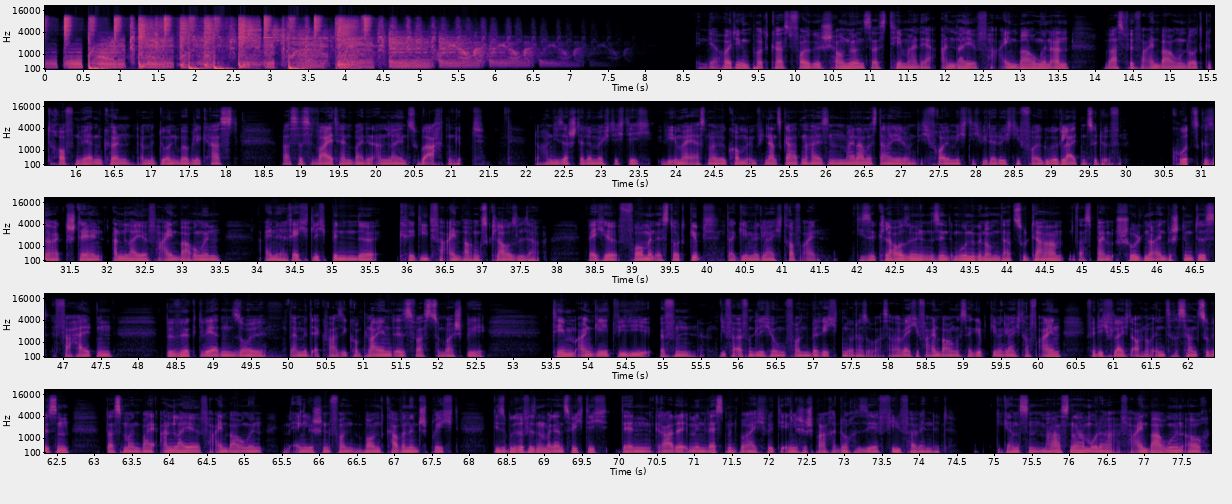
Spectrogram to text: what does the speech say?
In der heutigen Podcast-Folge schauen wir uns das Thema der Anleihevereinbarungen an, was für Vereinbarungen dort getroffen werden können, damit du einen Überblick hast, was es weiterhin bei den Anleihen zu beachten gibt. Doch an dieser Stelle möchte ich dich wie immer erstmal willkommen im Finanzgarten heißen. Mein Name ist Daniel und ich freue mich, dich wieder durch die Folge begleiten zu dürfen. Kurz gesagt stellen Anleihevereinbarungen eine rechtlich bindende Kreditvereinbarungsklausel dar. Welche Formen es dort gibt, da gehen wir gleich drauf ein. Diese Klauseln sind im Grunde genommen dazu da, dass beim Schuldner ein bestimmtes Verhalten bewirkt werden soll, damit er quasi compliant ist, was zum Beispiel Themen angeht, wie die, Öffn die Veröffentlichung von Berichten oder sowas. Aber welche Vereinbarungen es da gibt, gehen wir gleich drauf ein. Für dich vielleicht auch noch interessant zu wissen, dass man bei Anleihevereinbarungen im Englischen von Bond Covenant spricht. Diese Begriffe sind immer ganz wichtig, denn gerade im Investmentbereich wird die englische Sprache doch sehr viel verwendet. Die ganzen Maßnahmen oder Vereinbarungen auch,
